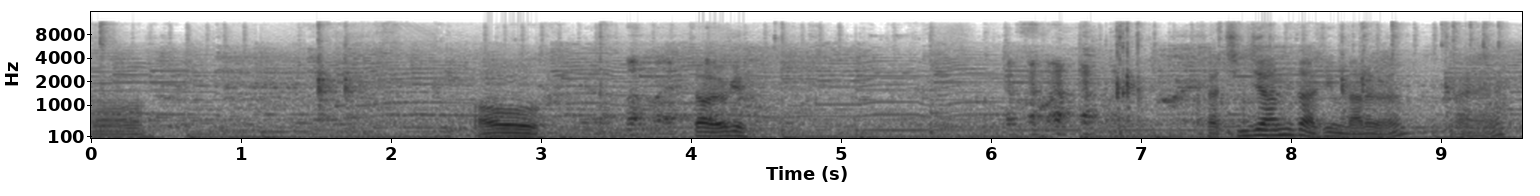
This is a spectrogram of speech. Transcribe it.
어. 어우. 자, 여기. 자, 진지합니다, 지금 나름. 네.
